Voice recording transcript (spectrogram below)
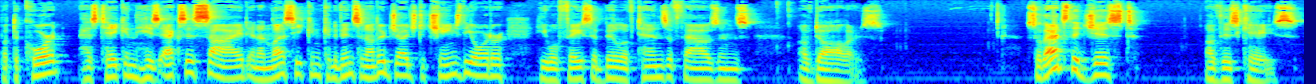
But the court has taken his ex's side, and unless he can convince another judge to change the order, he will face a bill of tens of thousands of dollars. So that's the gist of this case.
